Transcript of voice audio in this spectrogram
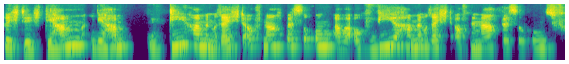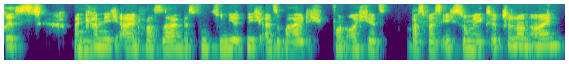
Richtig, die haben, wir haben, die haben ein Recht auf Nachbesserung, aber auch wir haben ein Recht auf eine Nachbesserungsfrist. Man mhm. kann nicht einfach sagen, das funktioniert nicht, also behalte ich von euch jetzt, was weiß ich, Summe XY ein.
